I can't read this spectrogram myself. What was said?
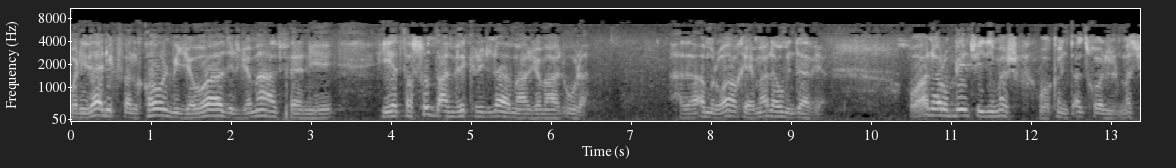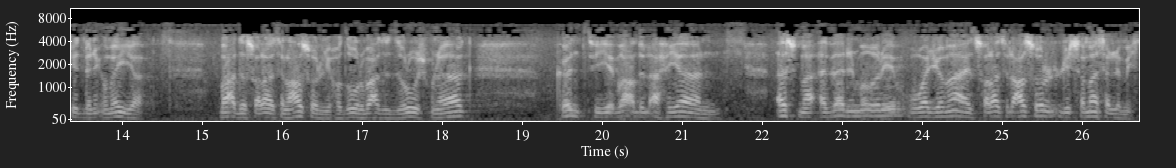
ولذلك فالقول بجواز الجماعة الثانية هي تصد عن ذكر الله مع الجماعة الأولى. هذا أمر واقع ما له من دافع. وأنا ربيت في دمشق وكنت أدخل مسجد بني أمية بعد صلاة العصر لحضور بعض الدروس هناك. كنت في بعض الأحيان أسمع أذان المغرب وجماعة صلاة العصر لسه ما سلمت.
